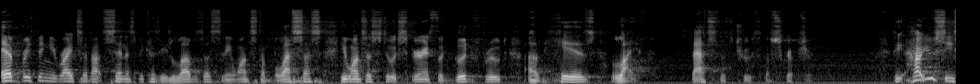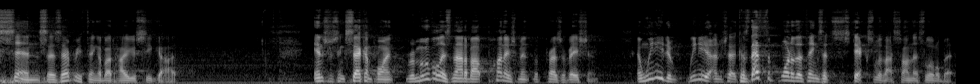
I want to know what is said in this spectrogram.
Everything he writes about sin is because he loves us and he wants to bless us. He wants us to experience the good fruit of his life. That's the truth of Scripture. See, how you see sin says everything about how you see God. Interesting second point removal is not about punishment, but preservation. And we need to, we need to understand, because that's one of the things that sticks with us on this a little bit.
